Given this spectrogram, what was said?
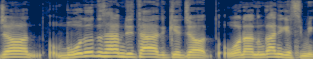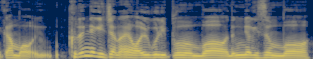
저, 모든 사람들이 다 이렇게 저, 원하는 거 아니겠습니까? 뭐, 그런 얘기 있잖아요. 얼굴 이쁘면 뭐, 능력 있으면 뭐,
